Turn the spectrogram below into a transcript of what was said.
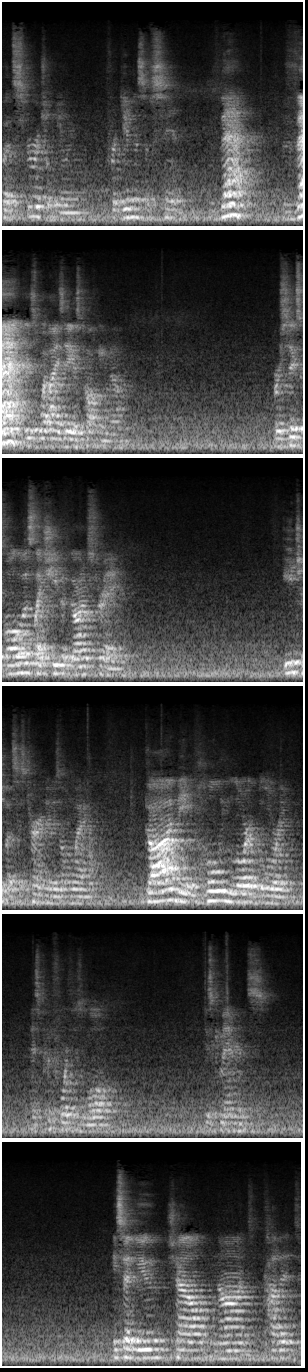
but spiritual healing, forgiveness of sin. That, that is what Isaiah is talking about. Verse 6 All of us, like sheep, have gone astray. Each of us has turned to his own way. God, being holy Lord of glory, has put forth his law, his commandments. He said, You shall not covet.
